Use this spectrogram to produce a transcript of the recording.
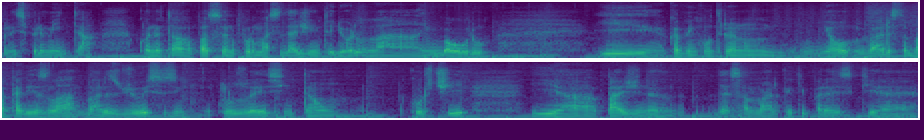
para experimentar quando eu estava passando por uma cidade interior lá em Bauru. E acabei encontrando um, várias tabacarias lá, vários juices, incluso esse, então curti. E a página dessa marca que parece que é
